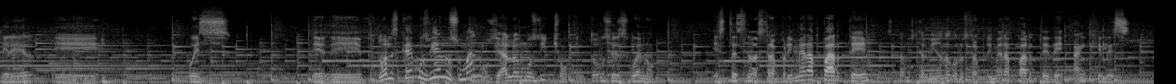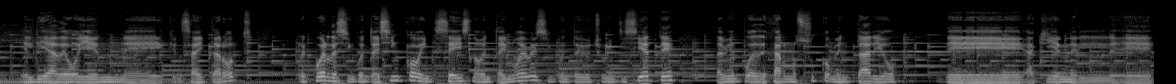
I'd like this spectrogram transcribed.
querer, eh, pues, de, pues no les caemos bien los humanos, ya lo hemos dicho. Entonces, bueno, esta es nuestra primera parte. Estamos terminando con nuestra primera parte de Ángeles el día de hoy en eh, Kensai Tarot. Recuerde 55 26 99 58 27. También puede dejarnos su comentario de aquí en, el, eh,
